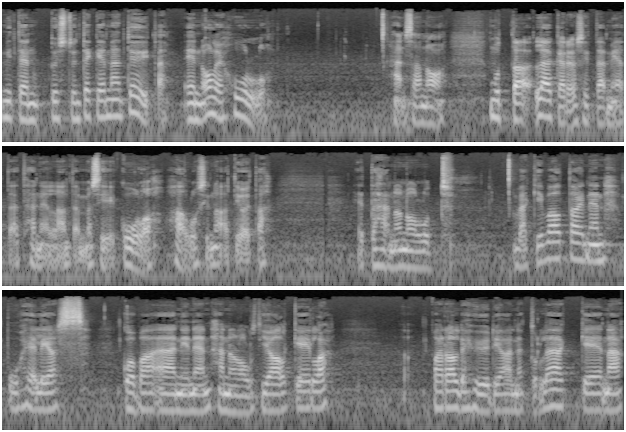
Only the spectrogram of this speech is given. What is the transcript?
miten pystyn tekemään töitä. En ole hullu, hän sanoo. Mutta lääkäri on sitä mieltä, että hänellä on tämmöisiä kuulohallusinaatioita, että hän on ollut väkivaltainen, puhelias, kova ääninen, hän on ollut jalkeilla, paraldehyydia annettu lääkkeenä,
